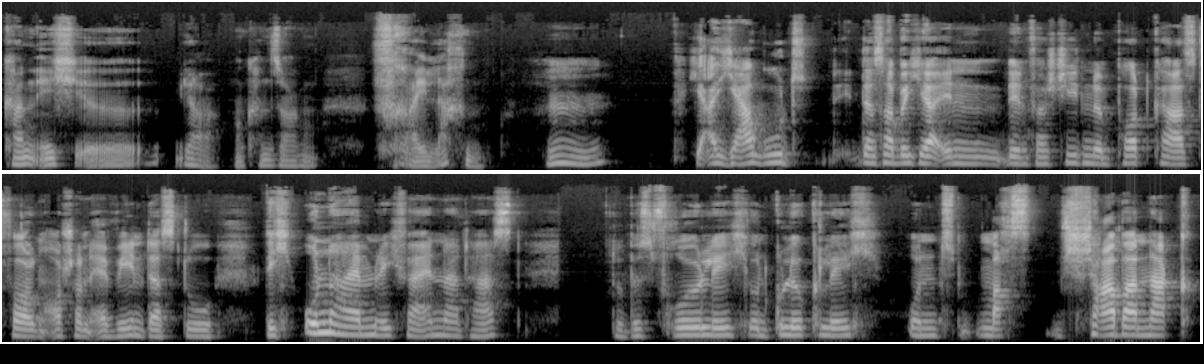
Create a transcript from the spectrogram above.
kann ich, äh, ja, man kann sagen, frei lachen. Mhm. Ja, ja, gut, das habe ich ja in den verschiedenen Podcast-Folgen auch schon erwähnt, dass du dich unheimlich verändert hast. Du bist fröhlich und glücklich und machst Schabernack.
